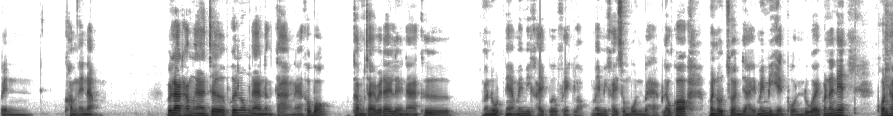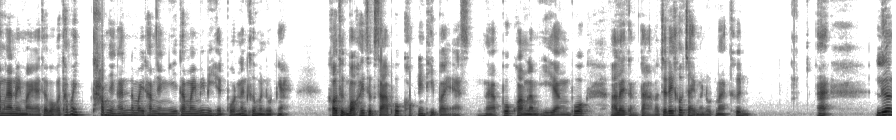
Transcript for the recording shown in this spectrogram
เป็นคำแนะนำเวลาทำงานเจอเพื่อนร่วมงานต่างๆนะเขาบอกทำใจไว้ได้เลยนะ คือ มนุษย์เนี่ยไม่มีใคร perfect หรอก ไม่มีใครสมบูรณ์แบบ แล้วก็มนุษย์ส่วนใหญ่ไม่มีเหตุผลด้วย เพราะนั้นเนี่ยคนทำงานใหม่ๆอาจจะบอกว่าทำไมทำอย่างนั้นทำไมทำอย่างนี้ทำไมไม่มีเหตุผลนั่นคือมนุษย์ไงเขาถึงบอกให้ศึกษาพวก cognitive bias นะครับพวกความลำเอียงพวกอะไรต่างๆ เราจะได้เข้าใจมนุษย์มากขึ้นอะเรื่อง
